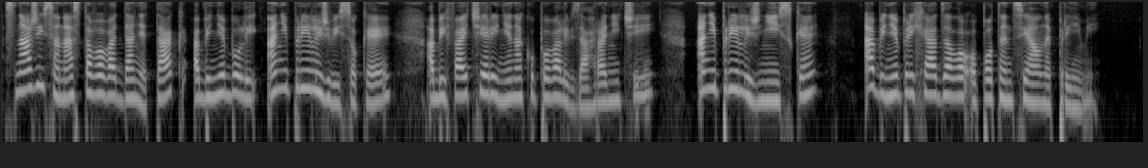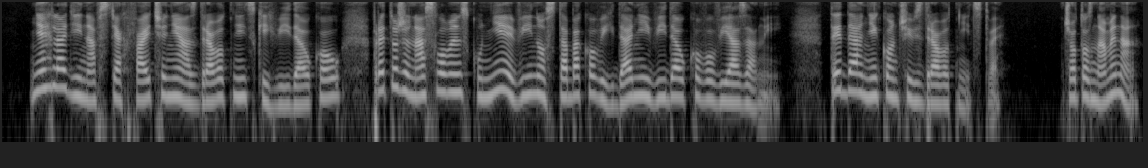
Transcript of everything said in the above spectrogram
Snaží sa nastavovať dane tak, aby neboli ani príliš vysoké, aby fajčiari nenakupovali v zahraničí, ani príliš nízke, aby neprichádzalo o potenciálne príjmy. Nehľadí na vzťah fajčenia a zdravotníckých výdavkov, pretože na Slovensku nie je výnos tabakových daní výdavkovo viazaný, teda nekončí v zdravotníctve. Čo to znamená?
